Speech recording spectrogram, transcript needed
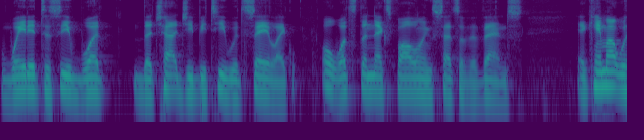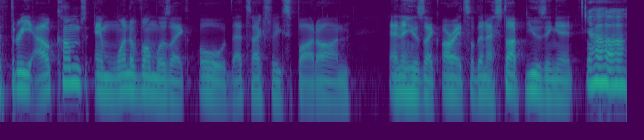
waited to see what the ChatGPT would say like oh what's the next following sets of events? It came out with three outcomes and one of them was like oh that's actually spot on. And then he was like all right so then i stopped using it. Oh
